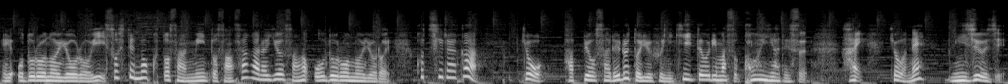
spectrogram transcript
えー、踊ろの鎧、そしてノクトさん、ミントさん、相良優さんの踊ろの鎧。こちらが今日発表されるというふうに聞いております。今夜です。はい、今日ね、20時、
